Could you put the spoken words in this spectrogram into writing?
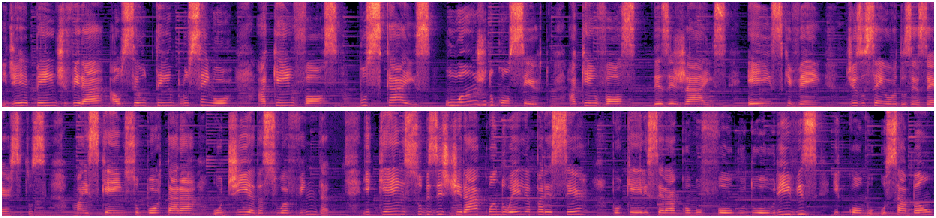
E de repente virá ao seu templo o Senhor, a quem vós buscais, o anjo do concerto, a quem vós desejais. Eis que vem, diz o Senhor dos Exércitos. Mas quem suportará o dia da sua vinda? E quem subsistirá quando ele aparecer? Porque ele será como o fogo do ourives e como o sabão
